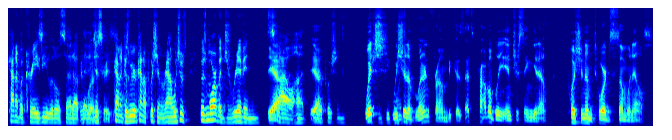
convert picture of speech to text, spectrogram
kind of a crazy little setup It that it just kind of because we were kind of pushing around, which was it was more of a driven Yeah. style hunt. We Yeah. were pushing which people we should have learned from because that's probably interesting. You know, pushing them towards someone else,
